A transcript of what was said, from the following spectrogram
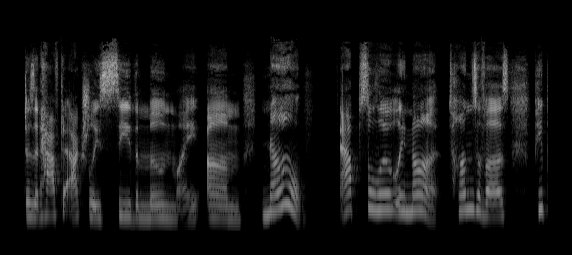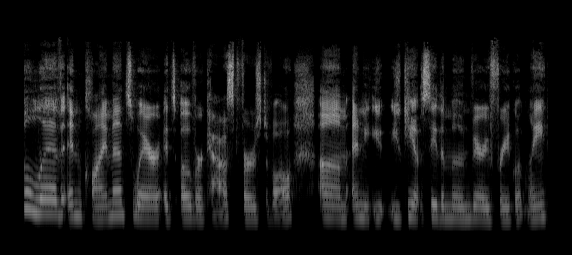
does it have to actually see the moonlight? Um, no, Absolutely not. Tons of us, people live in climates where it's overcast, first of all, um, and you, you can't see the moon very frequently.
